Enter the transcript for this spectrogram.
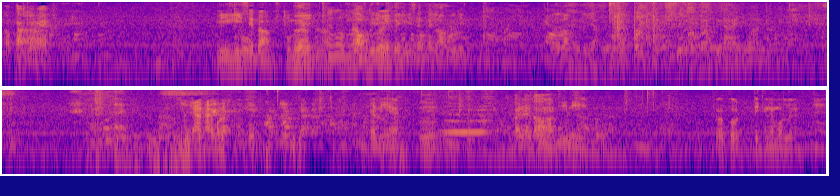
เอากลับยังไง รีรีเซ็ตเหรอเฮ้ยทุ่มลองดูดิด้วยไม่เคยรีเซ็ตไหนลองดูดิ ยาบ้าเออลองดูดิอยากรู้นะเออได้ที่วัน งานหายหมดเลยก็นี้นะอืมไปไหนต่อมาที่นี่ ก็กดติ๊กกันได้หมดเลย อืม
